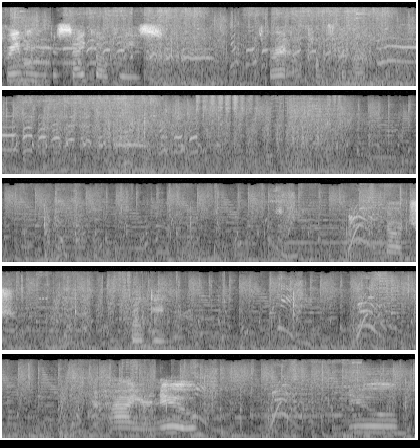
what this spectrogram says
Screaming like a psycho, please. It's very uncomfortable. Nudge. Pro gamer. Aha, you're noob. Noob.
